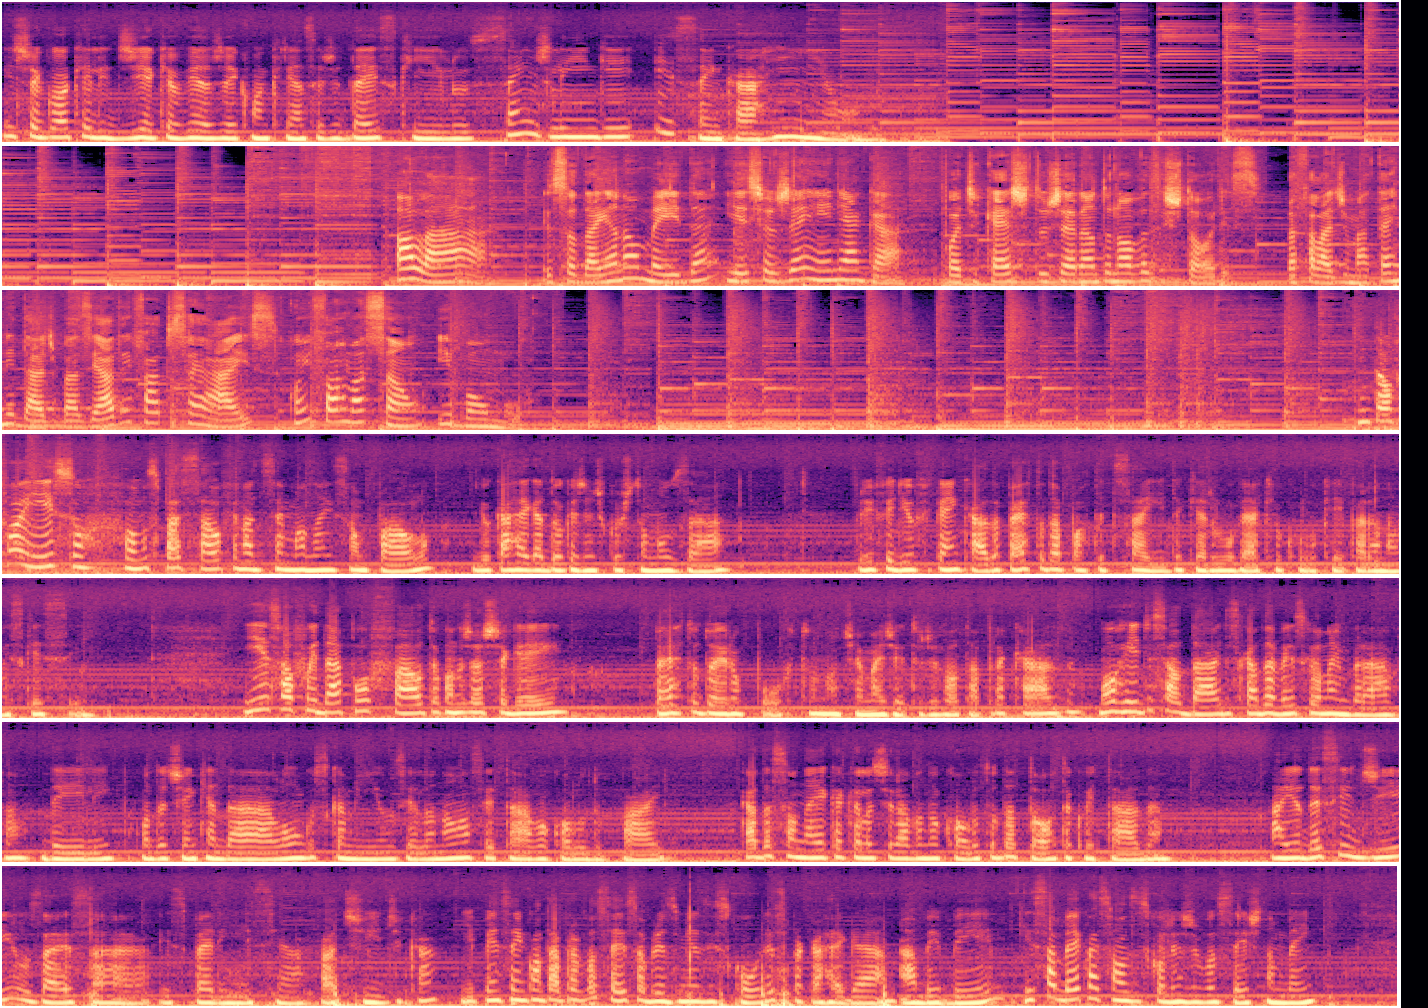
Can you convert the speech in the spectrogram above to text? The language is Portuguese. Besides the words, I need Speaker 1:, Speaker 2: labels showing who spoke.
Speaker 1: E chegou aquele dia que eu viajei com uma criança de 10 quilos, sem sling e sem carrinho.
Speaker 2: Olá, eu sou Dayana Almeida e este é o GNH, podcast do Gerando Novas Histórias, para falar de maternidade baseada em fatos reais, com informação e bom humor.
Speaker 1: Então foi isso. Vamos passar o final de semana em São Paulo. E o carregador que a gente costuma usar preferiu ficar em casa, perto da porta de saída, que era o lugar que eu coloquei para não esquecer. E só fui dar por falta quando já cheguei perto do aeroporto, não tinha mais jeito de voltar para casa. Morri de saudades cada vez que eu lembrava dele, quando eu tinha que andar longos caminhos e ela não aceitava o colo do pai. Cada soneca que ela tirava no colo toda torta, coitada. Aí eu decidi usar essa experiência fatídica e pensei em contar para vocês sobre as minhas escolhas para carregar a bebê e saber quais são as escolhas de vocês também.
